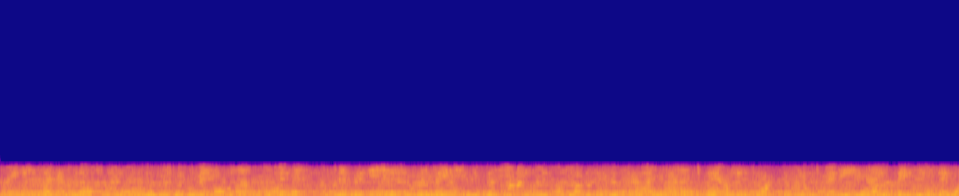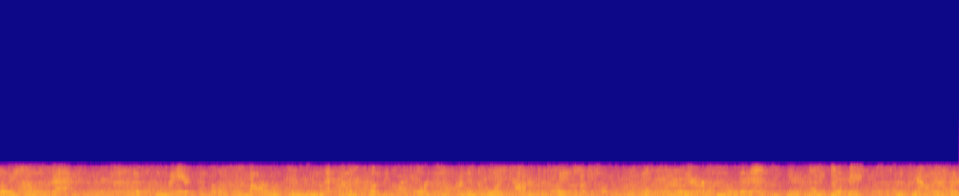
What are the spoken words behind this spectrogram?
training, that has no plan for moving people to long-term employment, at the end, they have reached their time limit for public assistance. They are being forced to leave the city, and once they do, they won't be coming back. The mayor's development model is to reduce unemployment by forcing unemployed out of the city. To, counter the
